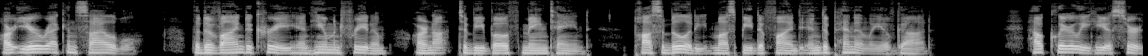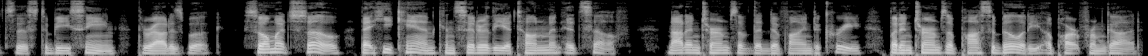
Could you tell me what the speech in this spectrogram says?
are irreconcilable. The divine decree and human freedom are not to be both maintained. Possibility must be defined independently of God. How clearly he asserts this to be seen throughout his book, so much so that he can consider the atonement itself not in terms of the divine decree, but in terms of possibility apart from God.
